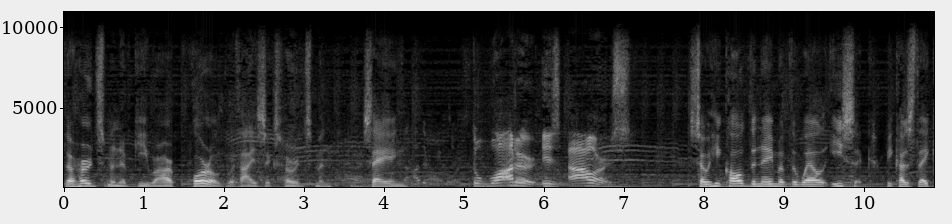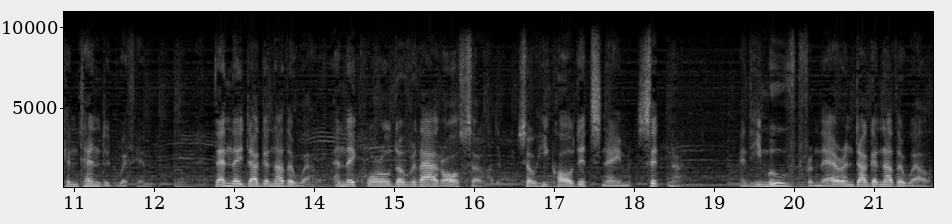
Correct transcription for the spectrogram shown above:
the herdsmen of Gerar quarreled with Isaac's herdsmen, saying, The water is ours. So he called the name of the well Esek, because they contended with him. Then they dug another well, and they quarreled over that also. So he called its name Sitnah. And he moved from there and dug another well,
